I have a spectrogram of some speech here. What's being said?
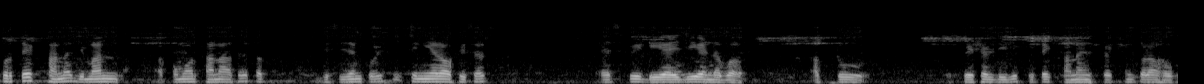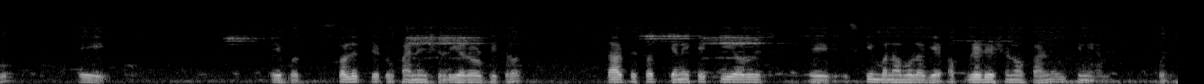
প্ৰত্যেক থানা যিমান অসমৰ থানা আছে চব ডিচিজন কৰিছোঁ senior officer S P D I G and above up to special D G প্ৰত্যেক থানা ইনস্পেকশ্যন কৰা হ'ব এই এই চলিড যিটো ফাইনেন্সিয়েল ইয়েৰৰ ভিতৰত তাৰপিছত কেনেকৈ কি আৰু এই স্কিম বনাব লাগে আপগ্ৰেডেশ্যনৰ কাৰণে এইখিনি আমি কৰিম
